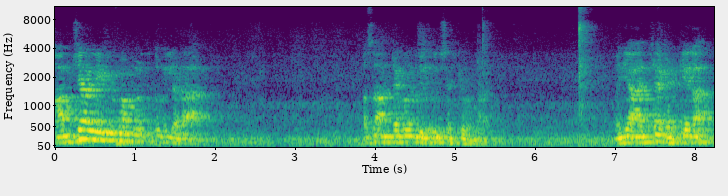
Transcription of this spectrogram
आमच्या युनिफॉर्मवरती तुम्ही लढा. असं आमच्याकडून बिलकुल शक्य होणार. म्हणजे आजच्या घटकेला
